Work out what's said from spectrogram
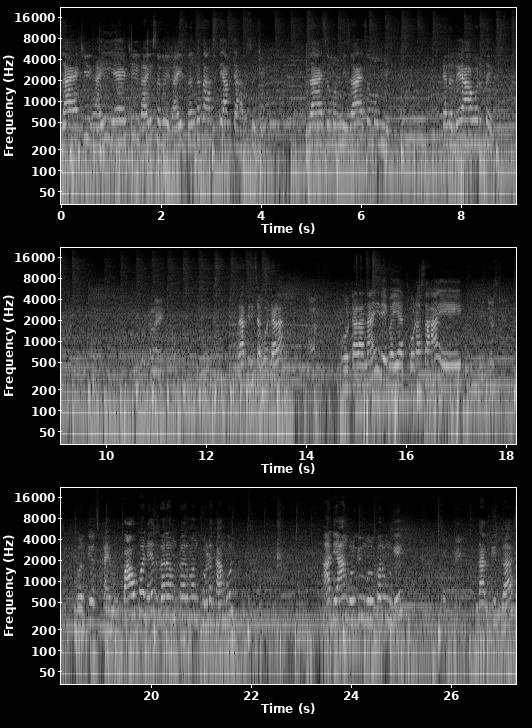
जायची घाई यायची घाई सगळी घाई दंगता असते आमच्या हरसूची. जायचं मम्मी जायचं मम्मी. त्याला लय आवडतंय. रात्रीचा घोटाळा? घोटाळा नाही रे भैया थोडासा आहे. बरं खाय मग. पाव पण आहेत गरम कर मग थोडं थांबून. आधी आंघोळ गिंघोळ करून घे. दात गीत घास.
